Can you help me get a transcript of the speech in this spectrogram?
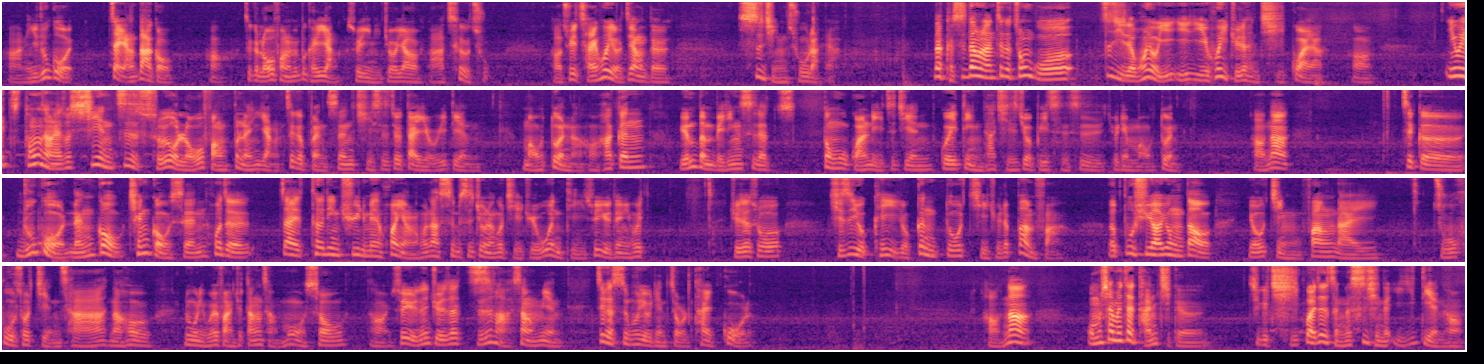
啊！你如果再养大狗啊，这个楼房里面不可以养，所以你就要把它撤除啊！所以才会有这样的事情出来啊！那可是当然，这个中国自己的网友也也也会觉得很奇怪啊啊！因为通常来说，限制所有楼房不能养，这个本身其实就带有一点矛盾了哈。它跟原本北京市的动物管理之间规定，它其实就彼此是有点矛盾。好，那这个如果能够牵狗绳或者在特定区里面豢养的话，那是不是就能够解决问题？所以有的人会觉得说，其实有可以有更多解决的办法，而不需要用到由警方来。逐户说检查，然后如果你违反，就当场没收啊！所以有人觉得在执法上面，这个似乎有点走得太过了。好，那我们下面再谈几个这个奇怪这个整个事情的疑点哈。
